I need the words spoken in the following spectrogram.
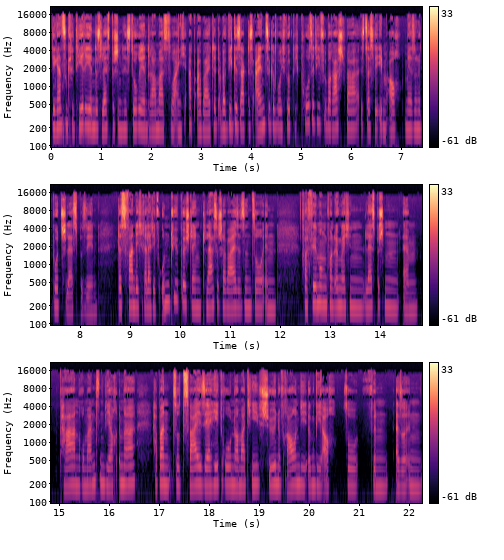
die ganzen Kriterien des lesbischen Historiendramas so eigentlich abarbeitet. Aber wie gesagt, das Einzige, wo ich wirklich positiv überrascht war, ist, dass wir eben auch mehr so eine Butch-Lesbe sehen. Das fand ich relativ untypisch, denn klassischerweise sind so in Verfilmungen von irgendwelchen lesbischen ähm, Paaren, Romanzen, wie auch immer, hat man so zwei sehr heteronormativ schöne Frauen, die irgendwie auch so für, also in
